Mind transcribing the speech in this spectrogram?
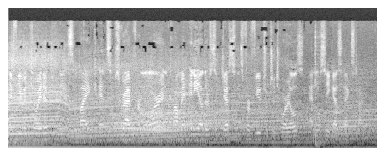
If you enjoyed it, please like and subscribe for more, and comment any other suggestions for future tutorials, and we'll see you guys next time.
